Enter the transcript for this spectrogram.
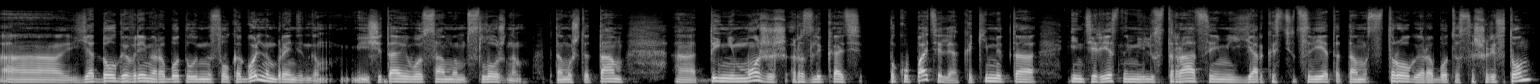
А, Я долгое время работал именно с алкогольным брендингом и считаю его самым сложным, потому что там а, ты не можешь развлекать покупателя какими-то интересными иллюстрациями, яркостью цвета. Там строгая работа со шрифтом,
